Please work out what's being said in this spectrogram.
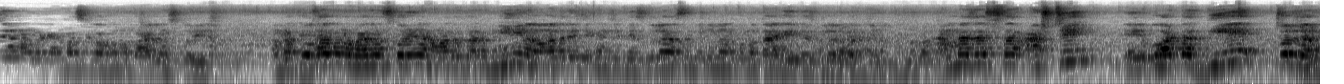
চ্যানেল আমরা ক্যাম্পাসে কখনো ভায়োলেন্স করি না? আমরা কোথাও কোনো ভায়োলেন্স করি না আমাদের দ্বারা মিনিমাম আমাদের এখানে যেখানে যে ফেসগুলো আছে মিনিমাম কোনো দাগ এই উপর আমরা জাস্ট স্যার আসছি এই উপহারটা দিয়ে চলে যাব।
